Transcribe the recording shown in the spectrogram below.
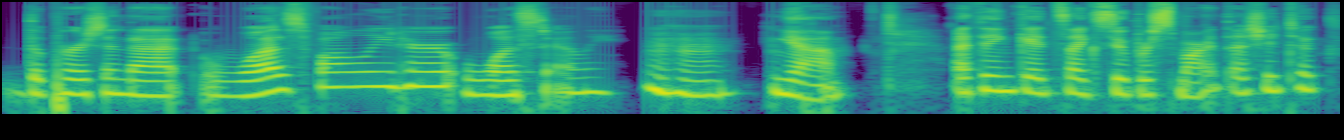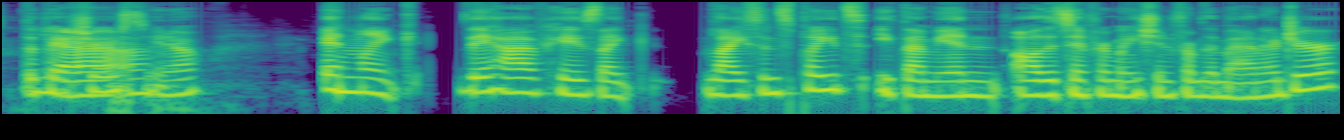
the person that was following her was Stanley. Mm-hmm. Yeah. I think it's like super smart that she took the Yeah. pictures, you know? And like they have his like license plates y también all this information from the manager.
